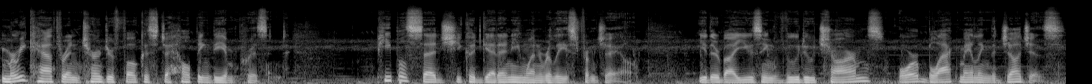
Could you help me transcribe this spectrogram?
Marie Catherine turned her focus to helping the imprisoned. People said she could get anyone released from jail, either by using voodoo charms or blackmailing the judges,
